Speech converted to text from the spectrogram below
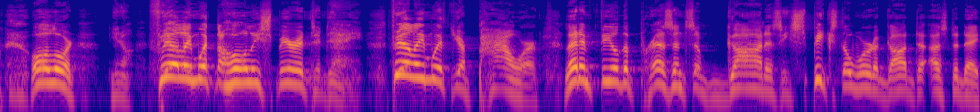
oh Lord, you know, fill him with the Holy Spirit today. Fill him with your power. Let him feel the presence of God as he speaks the word of God to us today.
